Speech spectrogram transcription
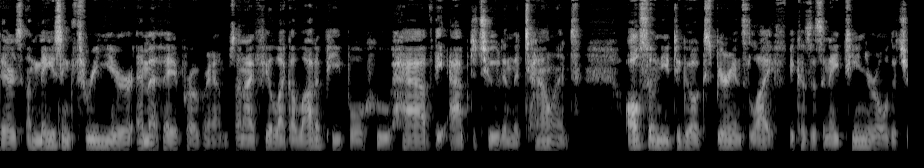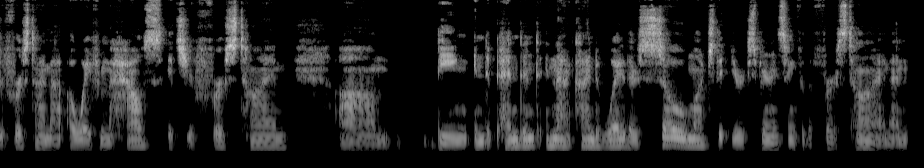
there's amazing three year MFA programs. And I feel like a lot of people who have the aptitude and the talent also need to go experience life because as an 18 year old, it's your first time away from the house. It's your first time um, being independent in that kind of way. There's so much that you're experiencing for the first time. And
